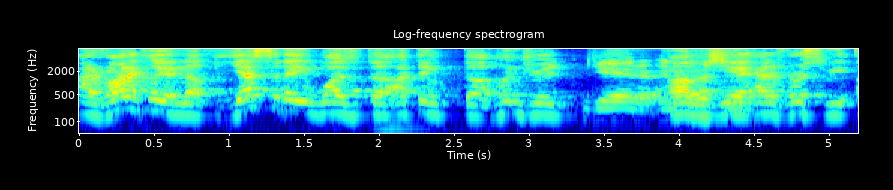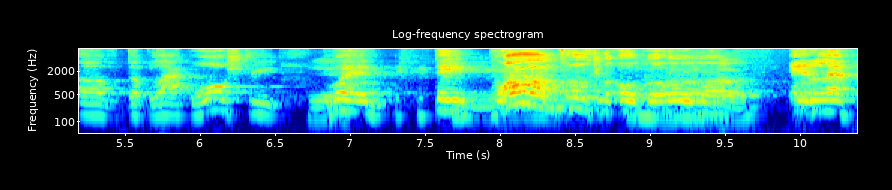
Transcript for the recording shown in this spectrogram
Ironically enough, yesterday was the I think the hundred Yeah, the um, anniversary. yeah, anniversary of the Black Wall Street when they bombed Tulsa, Oklahoma, and left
